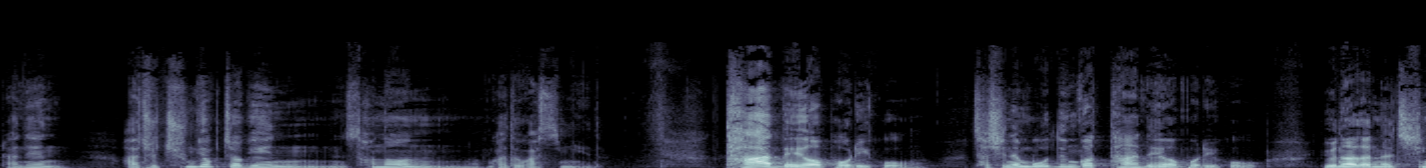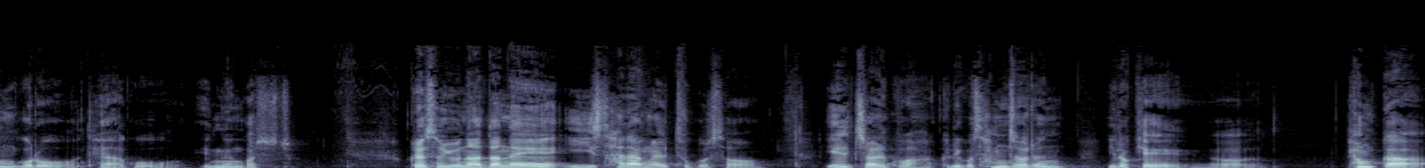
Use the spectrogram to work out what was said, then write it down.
라는 아주 충격적인 선언과도 같습니다. 다 내어버리고 자신의 모든 것 다 내어버리고 요나단을 친구로 대하고 있는 것이죠. 그래서 요나단의 이 사랑을 두고서 1절과 그리고 3절은 이렇게 어, 평가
